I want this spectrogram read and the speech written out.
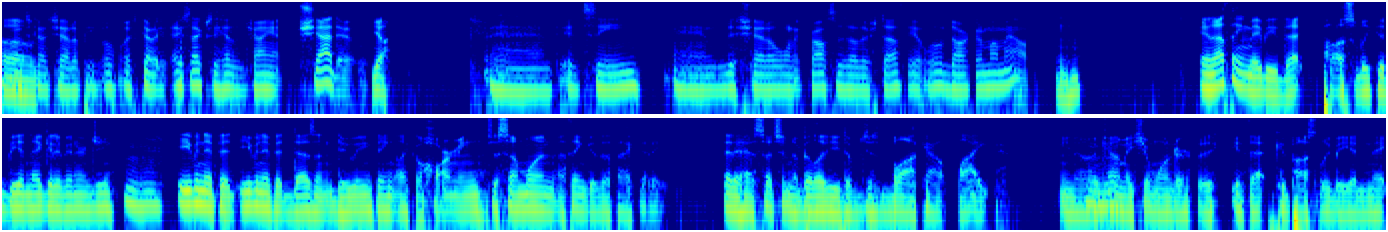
It's got shadow people. It's got a, it actually has a giant shadow. Yeah. And it's seen, and this shadow, when it crosses other stuff, it will darken them out. mhm. And I think maybe that possibly could be a negative energy, Mm-hmm. even if it even if it doesn't do anything like a harming to someone. I think of the fact that it that it has such an ability to just block out light. You know, it kind of makes you wonder if if that could possibly be a ne-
